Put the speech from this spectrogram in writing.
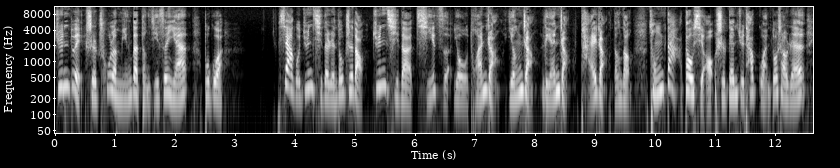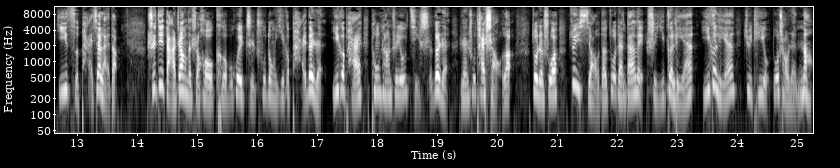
军队是出了名的等级森严。不过，下过军旗的人都知道，军旗的旗子有团长、营长、连长、排长等等，从大到小是根据他管多少人依次排下来的。实际打仗的时候，可不会只出动一个排的人，一个排通常只有几十个人，人数太少了。作者说，最小的作战单位是一个连，一个连具体有多少人呢？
